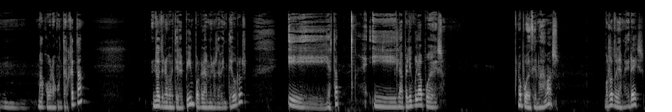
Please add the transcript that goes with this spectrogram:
mm, me ha cobrado con tarjeta, no he tenido que meter el pin porque eran menos de 20 euros y ya está. Y la película, pues, no puedo decir nada más. Vosotros ya me diréis.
